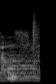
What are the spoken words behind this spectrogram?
Coast.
